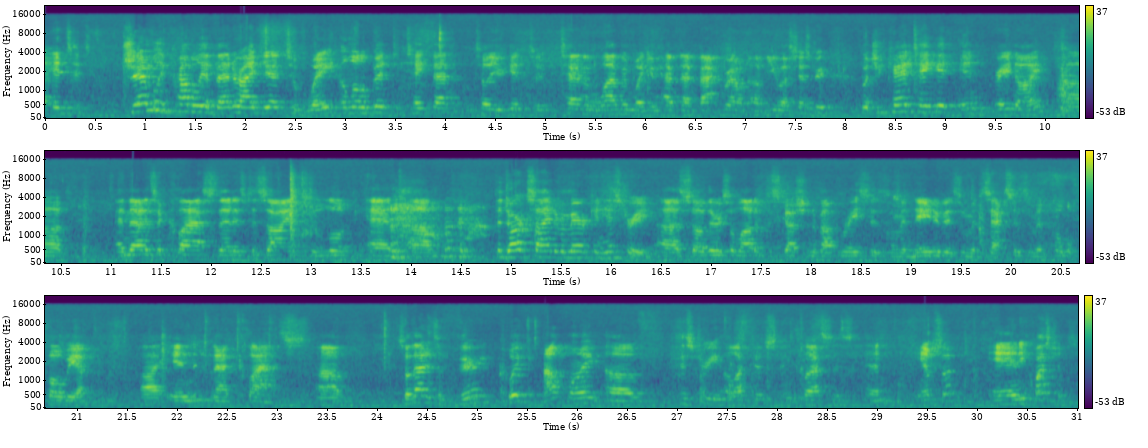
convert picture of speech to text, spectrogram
it's, it's generally probably a better idea to wait a little bit to take that until you get to 10 and 11 when you have that background of U.S. history. But you can take it in grade 9. Uh, and that is a class that is designed to look at um, the dark side of American history. Uh, so there's a lot of discussion about racism and nativism and sexism and homophobia uh, in that class. Um, so that is a very quick outline of history electives and classes at AMSA. Any questions?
